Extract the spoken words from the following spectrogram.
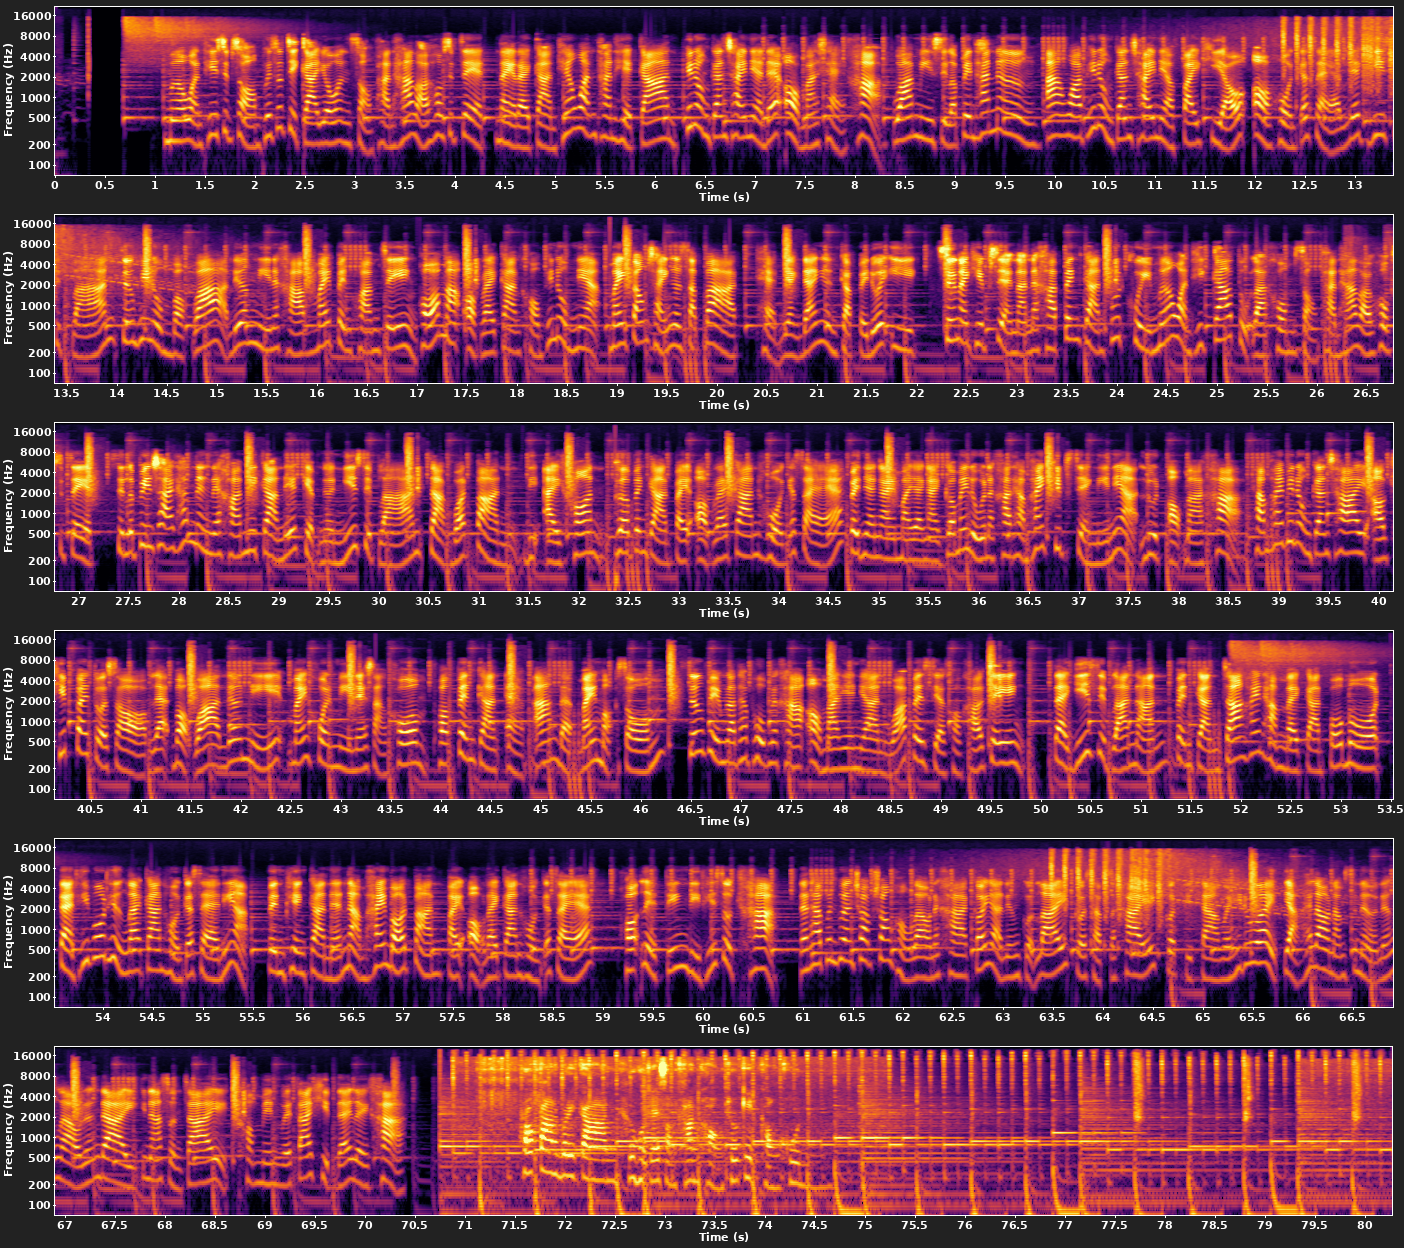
เมื่อวันที่ 12 พฤศจิกายน 2567 ในรายการเที่ยงวันทันเหตุการณ์ พี่หนุ่มกัญชัยเนี่ยได้ออกมาแฉค่ะ ว่ามีศิลปินท่านหนึ่งอ้างว่าพี่หนุ่มกัญชัยเนี่ยไฟเขียวออกโหนกระแสเรียก 20 ล้าน ซึ่งพี่หนุ่มบอกว่าเรื่องนี้นะคะไม่เป็นความจริง เพราะว่ามาออกรายการของพี่หนุ่มเนี่ยไม่ต้องใช้เงินสักบาท แถมยังได้เงินกลับไปด้วยอีก ซึ่งในคลิปเสียงนั้นนะคะ เป็นการพูดคุยเมื่อวันที่ 9 ตุลาคม 2567 ศิลปินชายท่านหนึ่งนะคะ มีการเรียกเก็บเงิน 20 ล้าน จากวัดปัน The Icon เพื่อเป็นการไปออกรายการโหนกระแส เป็นยังไงมายังไงก็ไม่รู้นะคะทำให้คลิปเสียงนี้เนี่ยหลุดออกมาค่ะทำให้พี่หนุ่มกัญชัยเอาคลิปไปตรวจสอบ และบอกว่าเรื่องนี้ไม่ควรมีในสังคม เพราะเป็นการแอบอ้างแบบไม่เหมาะสม ซึ่งฟิล์มรัฐภูมินะคะออกมายืนยันว่าเป็นเสียงของเขาจริง แต่ 20 ล้านนั้นเป็นการจ้างให้ทำรายการโปรโมท แต่ที่พูดถึงรายการโหนกระแสเนี่ย เป็นเพียงการแนะนำให้บอสปานไปออกรายการโหนกระแส เพราะเรตติ้งดีที่สุดค่ะ และถ้าเพื่อนๆชอบช่องของเรานะคะ ก็อย่าลืมกดไลค์ กด subscribe กดติดตามไว้ให้ด้วย อยากให้เรานำเสนอเรื่องราวเรื่องใดที่น่าสนใจ คอมเมนต์ไว้ใต้คลิปได้เลยค่ะ เพราะการบริการคือหัวใจสำคัญของธุรกิจของคุณ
